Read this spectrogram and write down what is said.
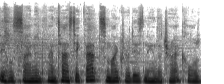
Still sounded fantastic. That's Micro Disney and the track called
